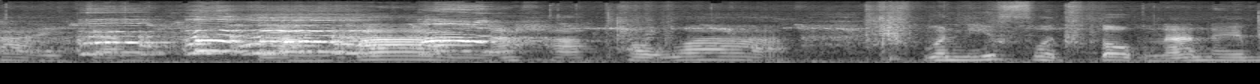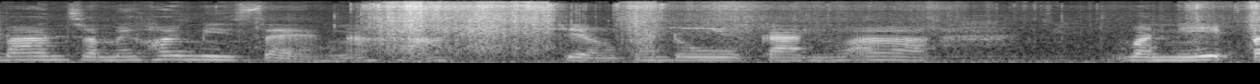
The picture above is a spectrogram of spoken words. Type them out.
ถ่ายกันหลังบ้านนะคะ เพราะว่าวันนี้ฝนตกนะในบ้านจะไม่ค่อยมีแสงนะคะ เดี๋ยวมาดูกันว่าวันนี้ไป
